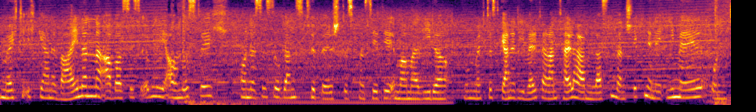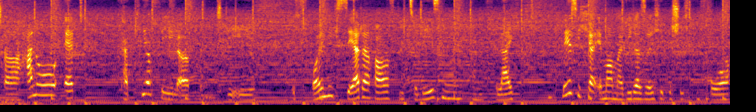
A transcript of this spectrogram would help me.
möchte ich gerne weinen, aber es ist irgendwie auch lustig und es ist so ganz typisch. Das passiert dir immer mal wieder. Du möchtest gerne die Welt daran teilhaben lassen, dann schick mir eine E-Mail unter hallo@kapierfehler.de. Ich freue mich sehr darauf, die zu lesen und vielleicht lese ich ja immer mal wieder solche Geschichten vor,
